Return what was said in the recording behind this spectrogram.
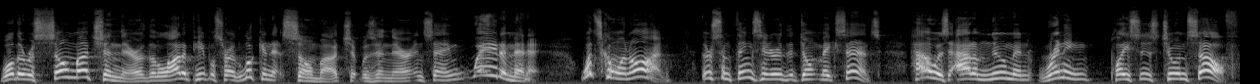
Well, there was so much in there that a lot of people started looking at so much that was in there and saying, wait a minute, what's going on? There's some things in here that don't make sense. How is Adam Neumann renting places to himself?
